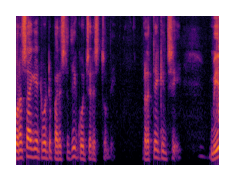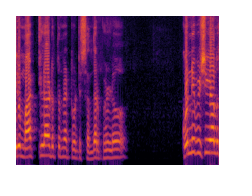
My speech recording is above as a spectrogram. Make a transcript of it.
కొనసాగేటువంటి పరిస్థితి గోచరిస్తుంది. ప్రత్యేకించి మీరు మాట్లాడుతున్నటువంటి సందర్భంలో కొన్ని విషయాలు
